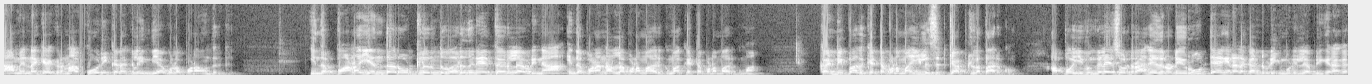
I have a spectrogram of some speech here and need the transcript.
நாம் என்ன கேட்கிறோம்னா கோடிக்கணக்கில் இந்தியாவுக்குள்ள பணம் வந்திருக்கு. இந்த பணம் எந்த ரூட்ல இருந்து வருதுன்னே தெரில அப்படின்னா இந்த பணம் நல்ல பணமா இருக்குமா கெட்ட பணமா இருக்குமா? கண்டிப்பா அது கெட்ட பணமா இலிசிட் கேபிட்டல தான் இருக்கும். அப்போ இவங்களே சொல்றாங்க இதனுடைய ரூட்டே எங்களால கண்டுபிடிக்க முடியல அப்படிங்கிறாங்க.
